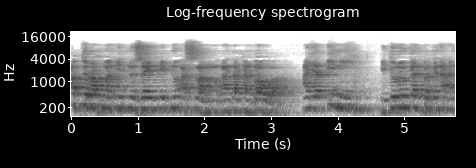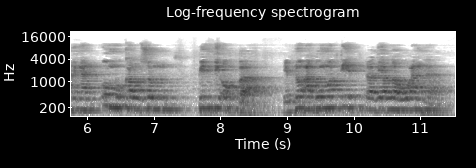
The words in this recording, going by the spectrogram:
Abdurrahman ibnu Zaid ibnu Aslam mengatakan bahwa ayat ini diturunkan berkenaan dengan Ummu Kalsum binti Uqbah ibnu Abu Mut'id radhiyallahu anha.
